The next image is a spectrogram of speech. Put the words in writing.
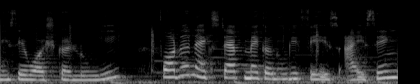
पानी से वॉश कर लूँगी। फॉर द नेक्स्ट स्टेप मैं करूँगी फेस आइसिंग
